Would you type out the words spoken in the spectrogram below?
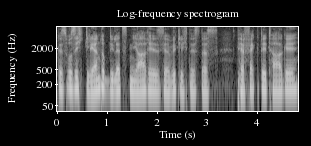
das, was ich gelernt habe die letzten Jahre, ist ja wirklich das, dass perfekte Tage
